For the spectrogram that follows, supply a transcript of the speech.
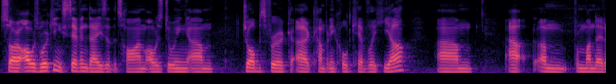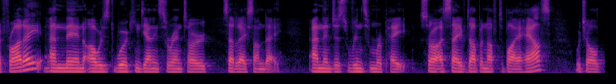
So I was working seven days at the time. I was doing um, jobs for a, a company called Kevlar here, um, out, um, from Monday to Friday, and then I was working down in Sorrento Saturday, Sunday, and then just rinse and repeat. So I saved up enough to buy a house, which I'll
